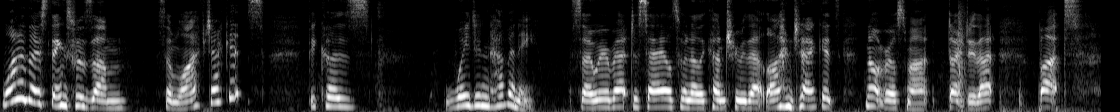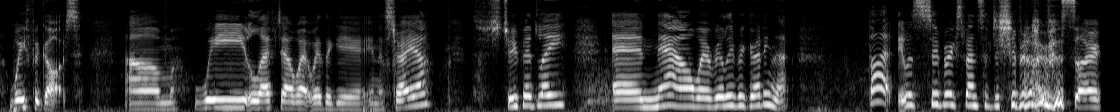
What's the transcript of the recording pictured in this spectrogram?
One of those things was um, some life jackets because we didn't have any. So we're about to sail to another country without life jackets. Not real smart. Don't do that. But we forgot. Um, we left our wet weather gear in Australia, stupidly, and now we're really regretting that. But it was super expensive to ship it over, so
